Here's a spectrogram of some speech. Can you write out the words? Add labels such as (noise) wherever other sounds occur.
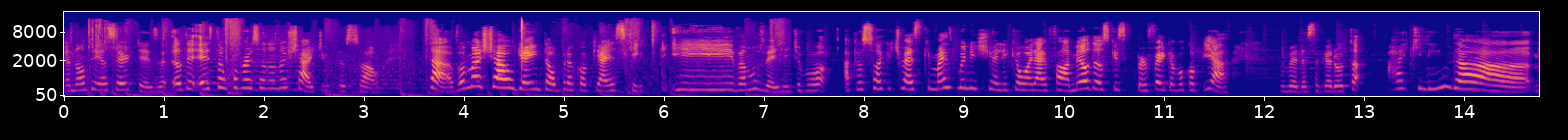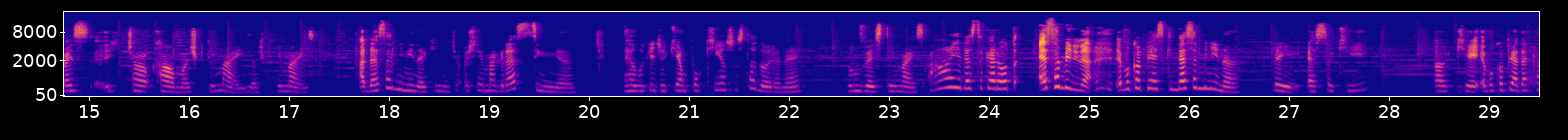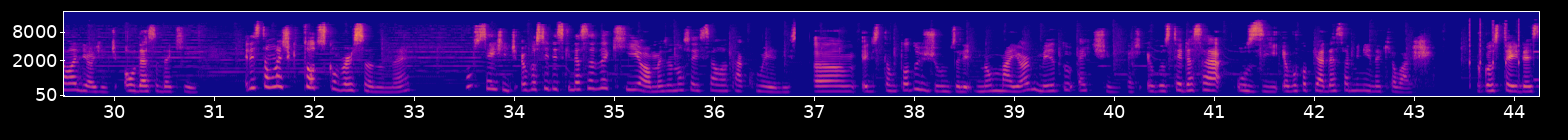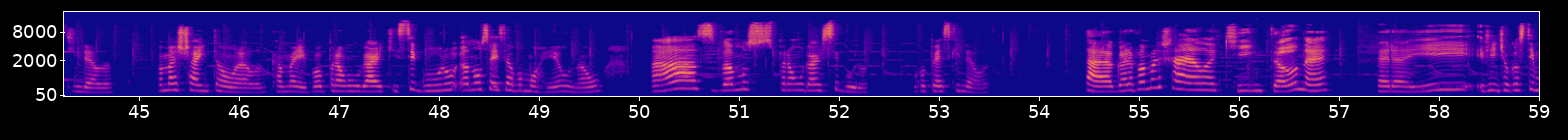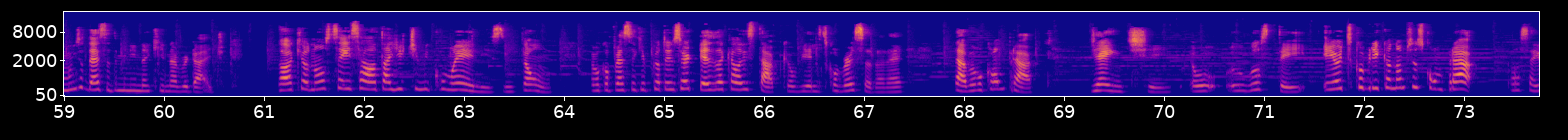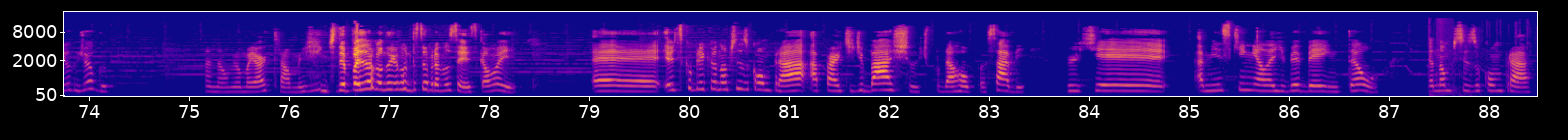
Eu não tenho certeza. Te... Eles estão conversando no chat, pessoal. Tá, vamos achar alguém, então, pra copiar a skin. E vamos ver, gente. Eu vou... A pessoa que tiver a skin mais bonitinha ali, que eu olhar e falar, meu Deus, que skin perfeita, eu vou copiar. Vamos ver dessa garota. Ai, que linda! Mas, calma, acho que tem mais, acho que tem mais. A dessa menina aqui, gente, eu achei uma gracinha. A Hello Kitty aqui é um pouquinho assustadora, né? Vamos ver se tem mais. Ai, dessa garota. Essa menina! Eu vou copiar a skin dessa menina. Peraí, essa aqui. Ok, eu vou copiar daquela ali, ó, gente. Ou dessa daqui. Eles estão, acho que todos conversando, né? Não sei, gente. Eu gostei da skin dessa daqui, ó. Mas eu não sei se ela tá com eles. Um, eles estão todos juntos ali. Meu maior medo é time. Eu gostei dessa Uzi. Eu vou copiar dessa menina aqui, eu acho. Eu gostei da skin dela. Vamos achar então ela. Calma aí, vou pra um lugar aqui seguro. Eu não sei se eu vou morrer ou não. Mas vamos pra um lugar seguro. Vou copiar a skin dela. Tá, agora vamos achar ela aqui então, né? Pera aí. Gente, eu gostei muito dessa da menina aqui, na verdade. Só que eu não sei se ela tá de time com eles. Então, eu vou comprar essa aqui porque eu tenho certeza que ela está. Porque eu vi eles conversando, né? Tá, vamos comprar. Gente, eu, eu gostei. Eu descobri que eu não preciso comprar... Ela saiu do jogo? Ah, não, meu maior trauma, (laughs) gente. Depois eu conto o que aconteceu pra vocês, calma aí. É, eu descobri que eu não preciso comprar a parte de baixo, tipo, da roupa, sabe? Porque a minha skin, ela é de bebê, então eu não preciso comprar.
